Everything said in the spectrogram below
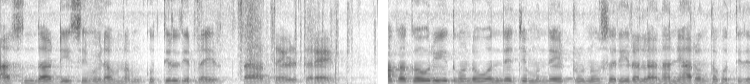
ಹಾಸನದ ಡಿ ಸಿ ಮೇಡಮ್ ನಮ್ಗೆ ಗೊತ್ತಿಲ್ಲದಿರ್ತಾ ಇರ್ತಾ, ಅಂತ ಹೇಳ್ತಾರೆ. ಆಗ ಗೌರಿ ಇದ್ಕೊಂಡು ಒಂದು ಹೆಜ್ಜೆ ಮುಂದೆ ಇಟ್ರೂ ಸರಿ ಇರಲ್ಲ. ನಾನು ಯಾರು ಅಂತ ಗೊತ್ತಿದೆ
